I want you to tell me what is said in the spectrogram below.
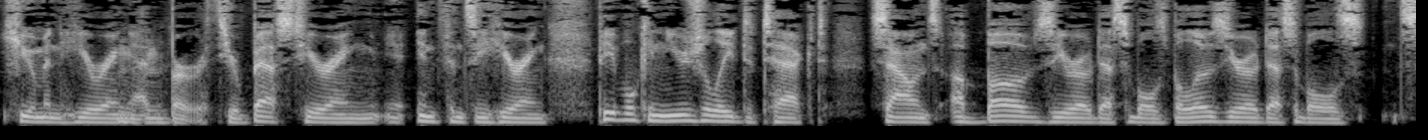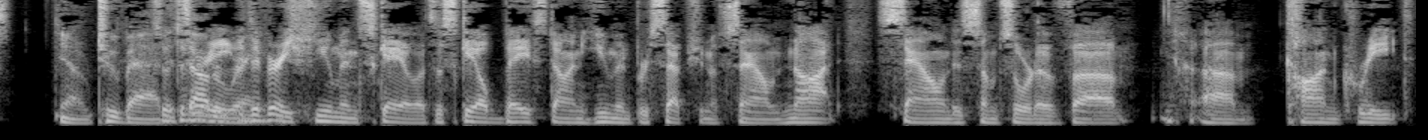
human hearing at birth. Your best hearing, infancy hearing. People can usually detect sounds above zero decibels, below zero decibels. It's, you know, too bad. So it's, it's a very, it's a very human scale. It's a scale based on human perception of sound, not sound as some sort of, uh, um, concrete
